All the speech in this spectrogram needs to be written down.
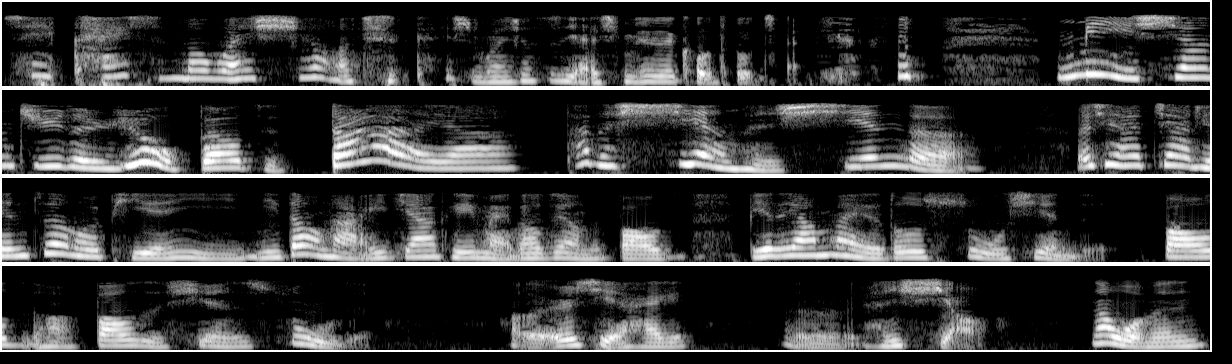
这开什么玩笑？这开什么玩笑？是雅琪妹妹口头禅。蜜香居的肉包子大呀，它的馅很鲜的，而且它价钱这么便宜。你到哪一家可以买到这样的包子？别的家卖的都是素馅的包子哈，包子馅素的，而且还呃很小。那我们。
